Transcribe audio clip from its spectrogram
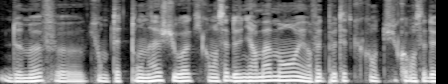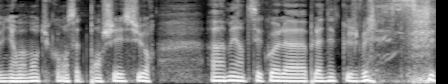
de meufs euh, qui ont peut-être ton âge, tu vois, qui commencent à devenir maman. Et en fait, peut-être que quand tu commences à devenir maman, tu commences à te pencher sur ah merde, c'est quoi la planète que je vais laisser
